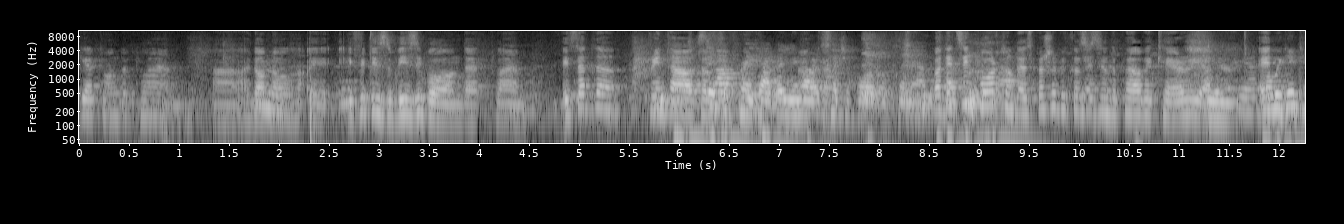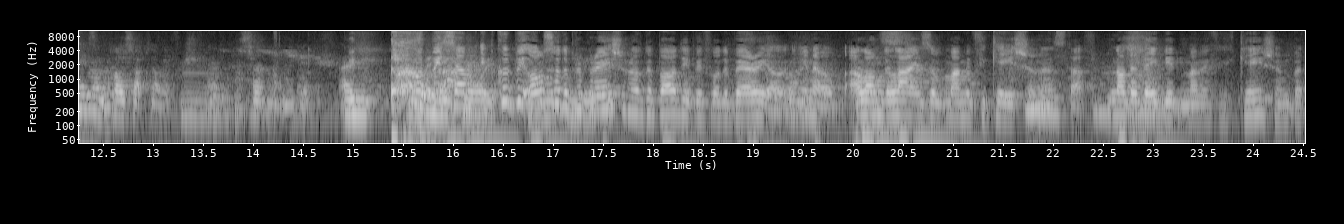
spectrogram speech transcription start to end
get on the plan. Uh, I don't know how- if it is visible on that plan. Is that the printout of It's a printout, but you know, it's such a horrible printout. But it's important, especially because it's in the pelvic area. Well, we did take some close-ups of it, for sure. Certainly we did. And could be some, it could be also the preparation of the body before the burial, you know, along the lines of mummification and stuff. Not that they did mummification, but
